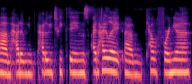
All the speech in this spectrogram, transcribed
Um, how do we how do we tweak things? I'd highlight um, California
